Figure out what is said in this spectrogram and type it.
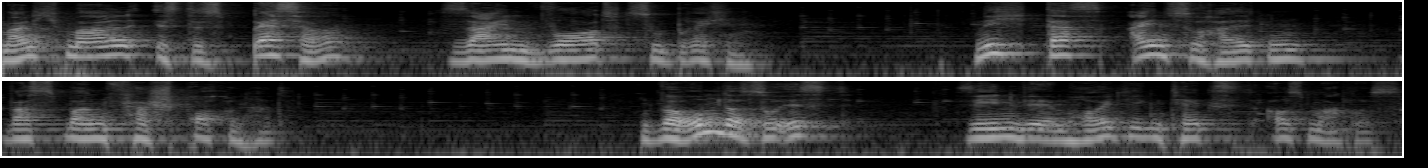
Manchmal ist es besser, sein Wort zu brechen. Nicht das einzuhalten, was man versprochen hat. Und warum das so ist, sehen wir im heutigen Text aus Markus.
